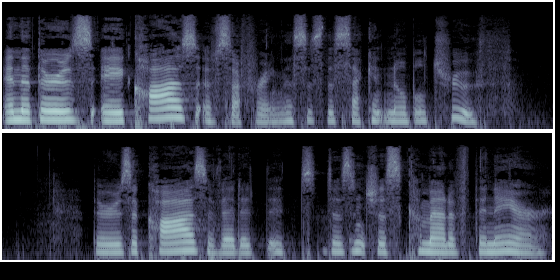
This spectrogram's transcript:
And that there is a cause of suffering. This is the second noble truth. There is a cause of it. it. It doesn't just come out of thin air.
